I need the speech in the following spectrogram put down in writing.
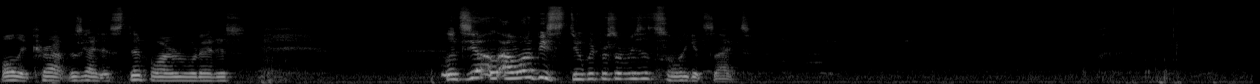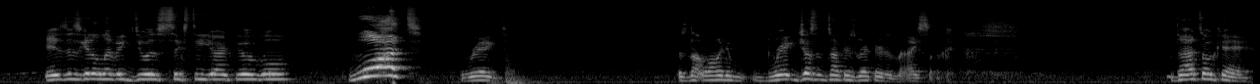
Holy crap, this guy's a stiff arm when I just... Let's see, I, want to be stupid for some reason, so I'm going to get sacked. Is this to let me do a 60-yard field goal? What? Rigged. Does not want me to break Justin Tucker's record, and I suck. That's okay.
